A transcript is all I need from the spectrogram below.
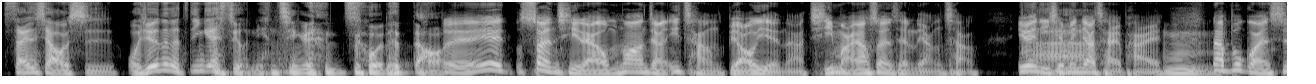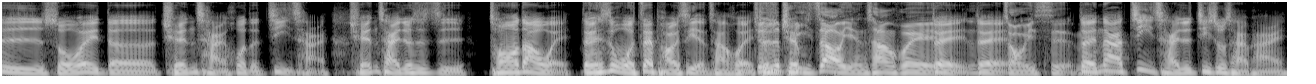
三小时。我觉得那个应该是有年轻人做得到。对，因为算起来，我们通常讲一场表演啊，起码要算成两场。因为你前面叫彩排，嗯，那不管是所谓的全彩或者季彩，全彩就是指从头到尾，等于是我再跑一次演唱会，就是比照演唱会，对对，走一次。对，那季彩就技术彩排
